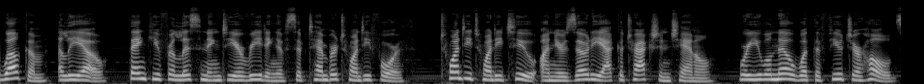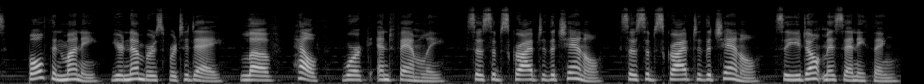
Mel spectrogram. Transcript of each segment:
Welcome, Leo. Thank you for listening to your reading of September 24th, 2022 on your Zodiac Attraction channel, where you will know what the future holds, both in money, your numbers for today, love, health, work and family. So subscribe to the channel, so subscribe to the channel, so you don't miss anything.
